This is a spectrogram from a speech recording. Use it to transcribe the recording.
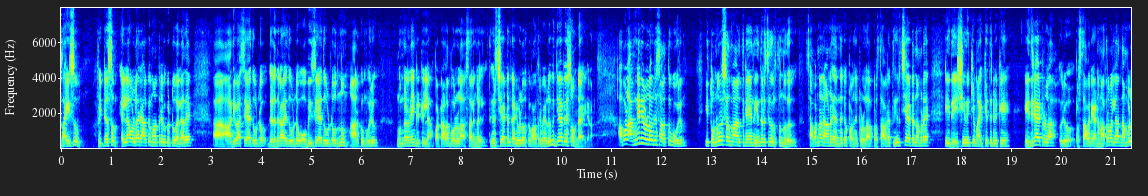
സൈസും ഫിറ്റ്നസ്സും എല്ലാം ഉള്ള ഒരാൾക്ക് മാത്രമേ കിട്ടൂ. അല്ലാതെ ആദിവാസി ആയതുകൊണ്ടോ ദളിതനായതുകൊണ്ടോ ഒ ബി സി ആയതുകൊണ്ടോ ഒന്നും ആർക്കും ഒരു മുൻഗണനയും കിട്ടില്ല പട്ടാളം പോലുള്ള സ്ഥലങ്ങളിൽ. തീർച്ചയായിട്ടും കഴിവുള്ളവർക്ക് മാത്രമേ ഉള്ളൂ. വിദ്യാഭ്യാസം ഉണ്ടായിരിക്കണം. അപ്പോൾ അങ്ങനെയുള്ള ഒരു സ്ഥലത്ത് പോലും ഈ തൊണ്ണൂറ് ശതമാനത്തിനെ നിയന്ത്രിച്ച് നിർത്തുന്നത് സവർണരാണ് എന്നൊക്കെ പറഞ്ഞിട്ടുള്ള പ്രസ്താവന തീർച്ചയായിട്ടും നമ്മുടെ ഈ ദേശീയതയ്ക്കും ഐക്യത്തിനുമൊക്കെ എതിരായിട്ടുള്ള ഒരു പ്രസ്താവനയാണ്. മാത്രമല്ല നമ്മൾ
